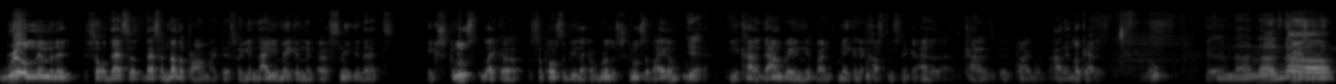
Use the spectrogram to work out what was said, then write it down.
Real limited. So that's a, that's another problem right there. So you now you're making a, a sneaker that's exclusive, like a supposed to be like a real exclusive item. Yeah. You're kind of downgrading it by making a custom sneaker out of that. Kind of it's probably what, how they look at it. Nope. Yeah. No, no, no.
